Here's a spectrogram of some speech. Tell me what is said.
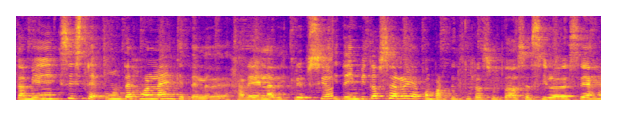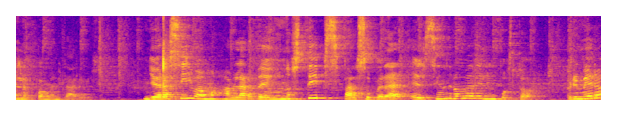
También existe un test online que te lo dejaré en la descripción y te invito a hacerlo y a compartir tus resultados si así lo deseas en los comentarios. Y ahora sí vamos a hablar de unos tips para superar el síndrome del impostor. Primero,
